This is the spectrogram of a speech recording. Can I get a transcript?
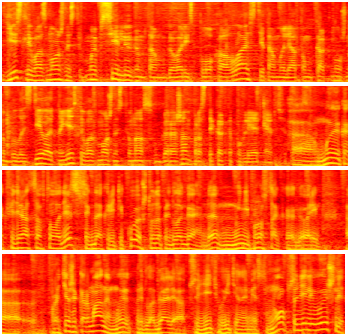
Есть ли возможность, мы все любим там говорить плохо о власти там или о том, как нужно было сделать, но есть ли возможность у нас, у горожан, просто как-то повлиять на эту ситуацию? А, Мы, как Федерация автовладельцев, всегда критикуя, что-то предлагаем. Да? Мы не просто так э, говорим. А, Про те же карманы мы предлагали обсудить, выйти на место. Ну, обсудили, вышли.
